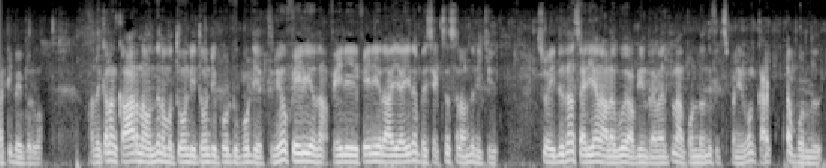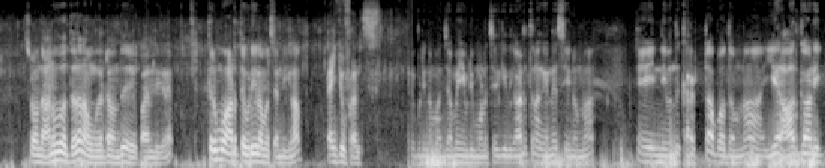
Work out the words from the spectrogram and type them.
மட்டி பைப் இருக்கும். அதுக்கெல்லாம் காரணம் வந்து நம்ம தோண்டி தோண்டி போட்டு போட்டு எத்தனையோ ஃபெயிலியர் தான். ஃபெயிலியர் ஃபெயிலியர் ஆகி ஆகி தான் இப்போ சக்ஸஸில் வந்து நிற்கிது ஸோ இதுதான் சரியான அளவு அப்படின்ற விதத்தில் நான் கொண்டு வந்து ஃபிக்ஸ் பண்ணியிருக்கோம் கரெக்டாக பொருந்தது. ஸோ அந்த அனுபவத்தை தான் நான் உங்கள்கிட்ட வந்து பகிர்ந்துக்கிறேன். திரும்ப அடுத்த வீடியோ நம்ம சந்திக்கலாம். தேங்க்யூ ஃப்ரெண்ட்ஸ் இப்படி நம்ம ஜமை எப்படி முளைச்சிருக்கு? இதுக்கு அடுத்து நாங்கள் என்ன செய்யணும்னா இன்னி வந்து கரெக்டாக பார்த்தோம்னா ஏ ஆர்கானிக்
